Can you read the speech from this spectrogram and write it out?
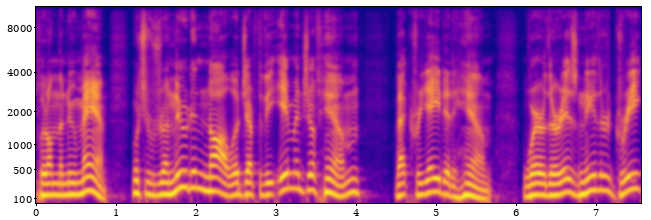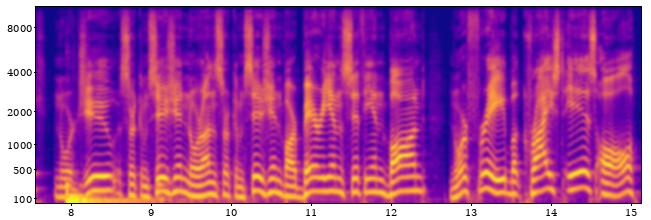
put on the new man, which is renewed in knowledge after the image of him that created him where there is neither Greek nor Jew, circumcision nor uncircumcision, barbarian, Scythian, bond, nor free, but Christ is all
